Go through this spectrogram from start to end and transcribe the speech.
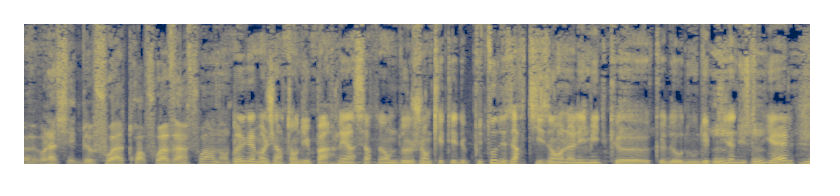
euh, voilà, c'est deux fois, trois fois, vingt fois. On oui, moi j'ai entendu parler un certain nombre de gens qui étaient de, plutôt des artisans à la limite que, que d'autres ou des petits mmh, industriels mmh,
